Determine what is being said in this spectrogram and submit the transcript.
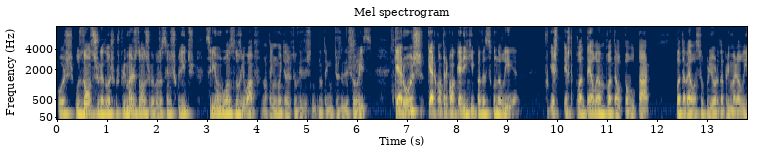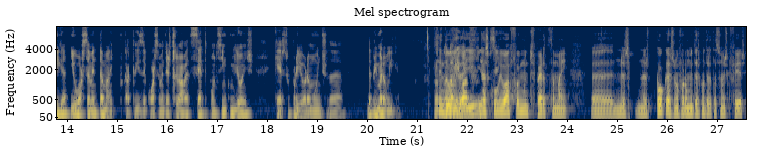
hoje, os 11 jogadores, os primeiros 11 jogadores a serem escolhidos seriam o 11 do Rio Ave. Não tenho muitas dúvidas, não tenho muitas dúvidas sobre Sim. isso. Quer hoje, quer contra qualquer equipa da segunda Liga, porque este, este plantel é um plantel para lutar pela tabela superior da Primeira Liga e o orçamento também, porque há que dizer que o orçamento deste Rio Ave é de 7,5 milhões, que é superior a muitos da, da Primeira Liga. Pronto, Sem dúvida, e acho que sim. o Rio Ave foi muito esperto também uh, nas, nas poucas, não foram muitas contratações que fez,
